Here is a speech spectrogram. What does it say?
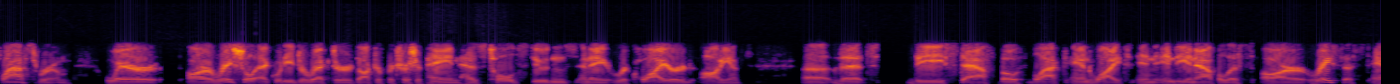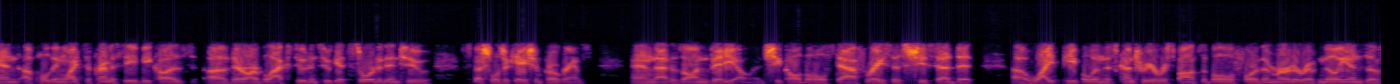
classroom where our racial equity director, Dr. Patricia Payne, has told students in a required audience uh, that the staff, both black and white, in Indianapolis are racist and upholding white supremacy because uh, there are black students who get sorted into special education programs. And that is on video. And she called the whole staff racist. She said that uh, white people in this country are responsible for the murder of millions of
